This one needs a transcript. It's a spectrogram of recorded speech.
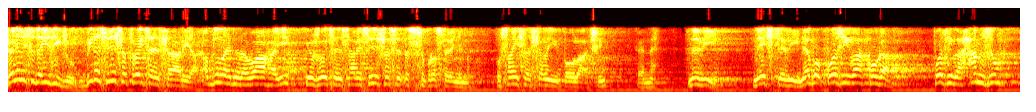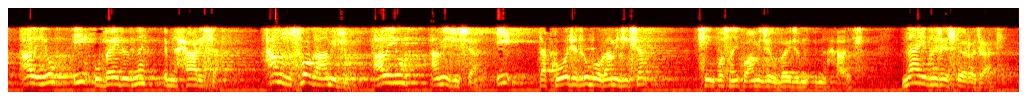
željeli su da iziđu. Bile su izišla trojica Ensarija. Abdullah ibn Ravaha i još dvojica Ensarija su izišla se da se suprostave njima. Poslanik sa šalim i povlači. Kaj ne. Ne vi. Nećete vi. Nego poziva koga? Poziva Hamzu, Aliju i Ubejdu ibn, ibn Harisa. Hamzu svoga Amidžu, Aliju Amidžića i također drugog Amidžića, sin poslaniku Amidže Ubejdu ibn, ibn Harisa. Najbliže svoje rođake.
